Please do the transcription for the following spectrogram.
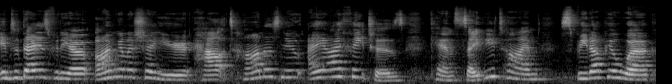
In today's video, I'm going to show you how Tana's new AI features can save you time, speed up your work,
